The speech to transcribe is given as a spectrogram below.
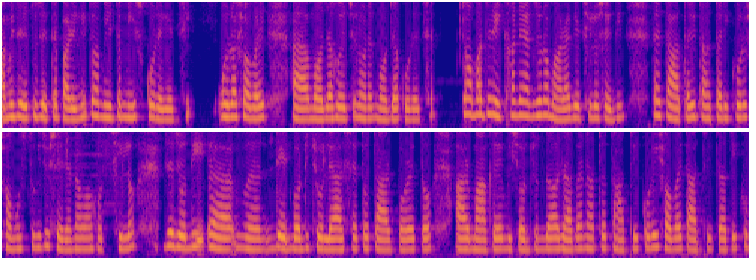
আমি যেহেতু যেতে পারিনি, তো আমি এটা মিস করে গেছি। ওরা সবাই মজা হয়েছিল, অনেক মজা করেছে। তো আমাদের এখানে একজনা মারা গেছিল সেদিন, তাই তাড়াতাড়ি তাড়াতাড়ি করে সমস্ত কিছু সেরে নেওয়া হচ্ছিল। যে যদি ডেড বডি চলে আসে তো তারপরে তো আর মাকে বিসর্জন দেওয়া যাবে না। তো তাড়াতাড়ি করেই সবাই তাড়াতাড়ি তাড়াতাড়ি, খুব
